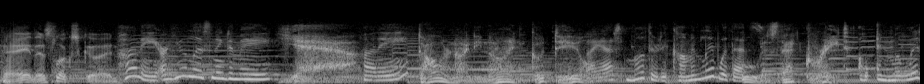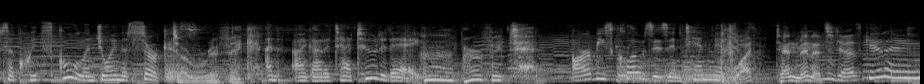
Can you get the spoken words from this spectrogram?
Hey, this looks good. Honey, are you listening to me? Yeah. Honey? $1.99. Good deal. I asked Mother to come and live with us. Ooh, is that great? Oh, and Melissa quit school and joined the circus. Terrific. And I got a tattoo today. Ah, perfect. Arby's closes in 10 minutes. What? Ten minutes? Just kidding.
